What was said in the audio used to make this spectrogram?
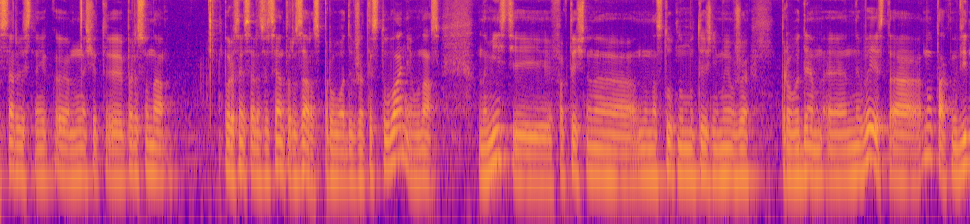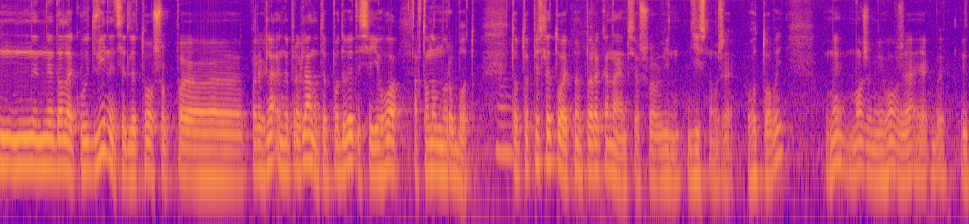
сервісний значить, персонал. Пересний сервісний центр зараз проводить вже тестування у нас на місці. І фактично на, на наступному тижні ми вже проведемо е, не виїзд, а ну так, від, не- недалеко від Вінниці для того, щоб е, не переглянути, подивитися його автономну роботу. Тобто, після того, як ми переконаємося, що він дійсно вже готовий, ми можемо його вже якби від...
